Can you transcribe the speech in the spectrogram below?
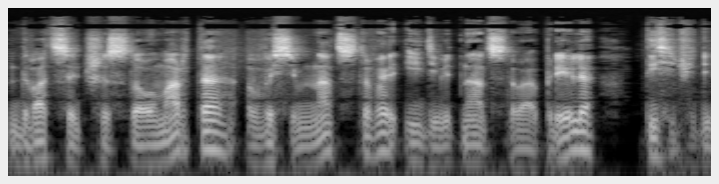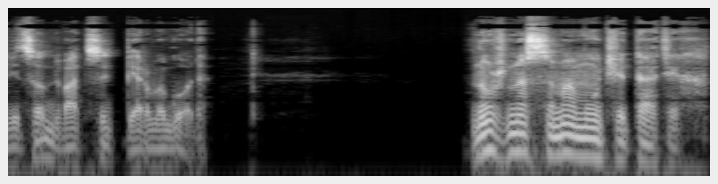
26 марта, 18 и 19 апреля 1921 года. Нужно самому читать их.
